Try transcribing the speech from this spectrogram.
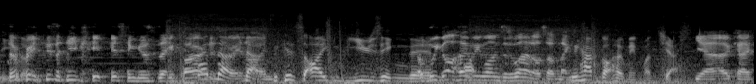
the. The reason you keep hitting is they fire well, no, straight no, line. because I'm using the. Have we got homing ones as well or something? We have got homing ones, yes, Yeah, okay.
